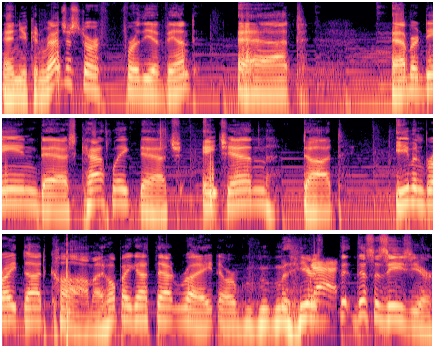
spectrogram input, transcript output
and you can register for the event at aberdeen-catholic-hn.eventbrite.com. I hope I got that right. Or here, Yes. th- this is easier.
